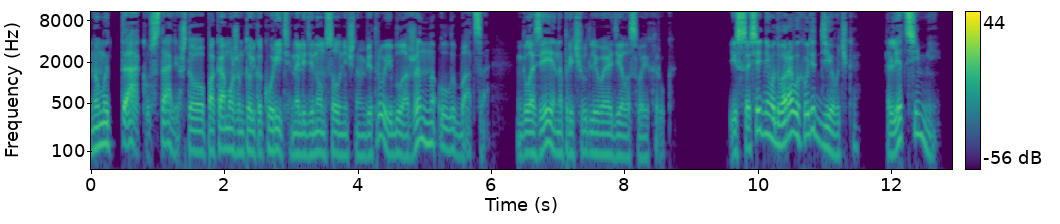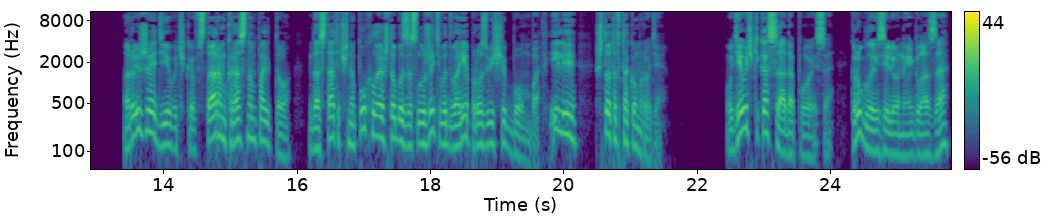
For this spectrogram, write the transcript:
Но мы так устали, что пока можем только курить на ледяном солнечном ветру и блаженно улыбаться — глазея на причудливое дело своих рук. Из соседнего двора выходит девочка, лет семи. Рыжая девочка в старом красном пальто, достаточно пухлая, чтобы заслужить во дворе прозвище «бомба» или что-то в таком роде. У девочки коса до пояса, круглые зеленые глаза,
